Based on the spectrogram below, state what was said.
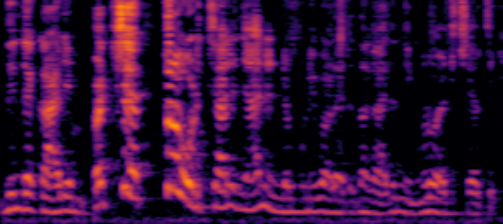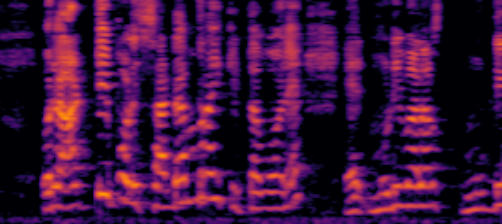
ഇതിന്റെ കാര്യം പക്ഷെ എത്ര ഓടിച്ചാലും ഞാൻ എന്റെ മുടി വളരുന്ന കാര്യം നിങ്ങളുമായിട്ട് ചെയ്യും. ഒരു അടിപൊളി സഡൻ ബ്രേക്ക് ഇട്ട പോലെ മുടി വളർ മുടി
